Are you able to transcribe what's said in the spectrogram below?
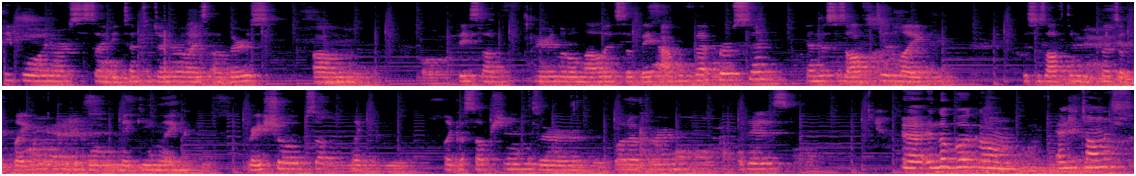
people in our society tend to generalize others um, based on very little knowledge that they have of that person, and this is often like this is often because of like people making like racial like like assumptions or whatever it is. Uh, in the book, um, Angie Thomas,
